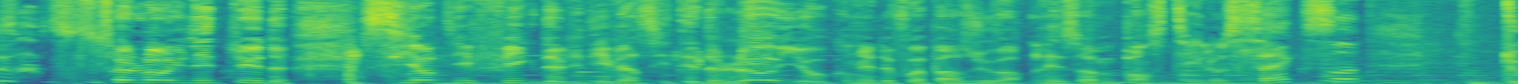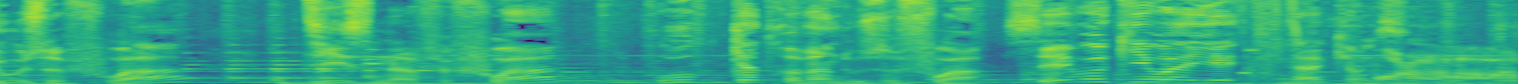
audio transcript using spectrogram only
Selon une étude scientifique de l'université de l'Ohio, combien de fois par jour les hommes pensent-ils au sexe? 12 fois, 19 fois ou 92 fois? C'est vous qui voyez. D'accord. Oh.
